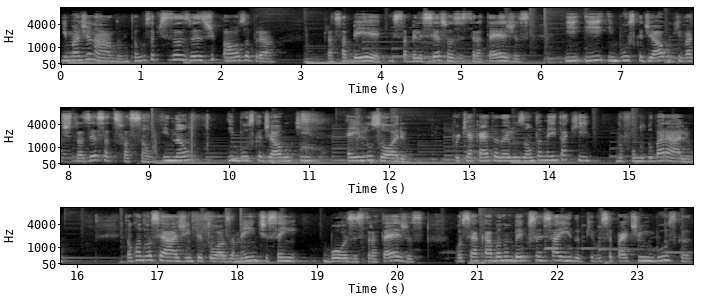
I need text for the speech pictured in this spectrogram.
imaginado. Então você precisa às vezes de pausa para para saber estabelecer suas estratégias e ir em busca de algo que vai te trazer satisfação e não em busca de algo que é ilusório, porque a carta da ilusão também está aqui no fundo do baralho. Então, quando você age impetuosamente, sem boas estratégias, você acaba num beco sem saída, porque você partiu em busca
